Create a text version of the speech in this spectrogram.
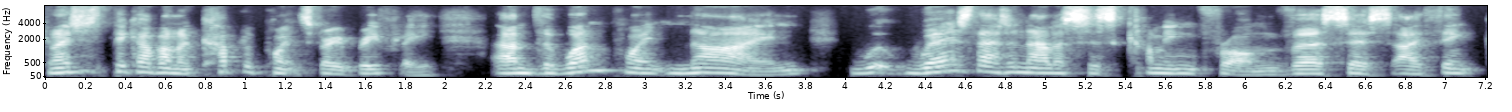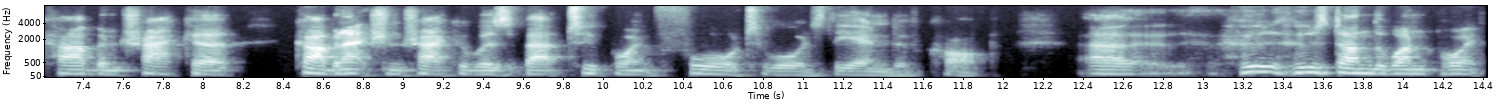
Can I just pick up on a couple of points very briefly? Um, the 1.9, where's that analysis coming from versus, I think, Carbon Tracker, Carbon Action Tracker was about 2.4 towards the end of COP. Uh, who, who's done the one point,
